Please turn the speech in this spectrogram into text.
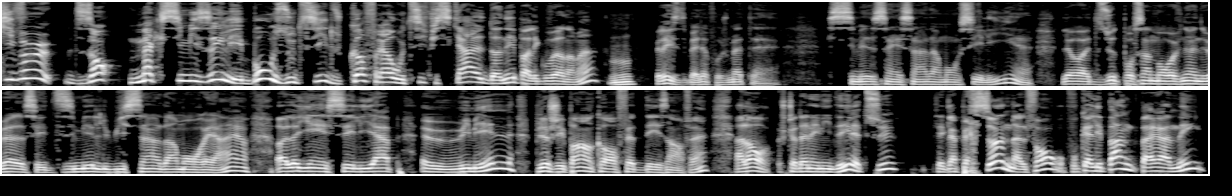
qui veut, disons, maximiser les beaux outils du coffre à outils fiscal donné par les gouvernements? Mmh. là, il se dit, ben là, faut que je mette euh, 6500 dans mon CELI. Là, 18% de mon revenu annuel, c'est 10 800 dans mon REER. Ah, là, il y a un CELIAP 8000. Euh, Puis là, j'ai pas encore fait des enfants. Alors, je te donne une idée là-dessus. C'est que la personne, dans le fond, faut qu'elle épargne par année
